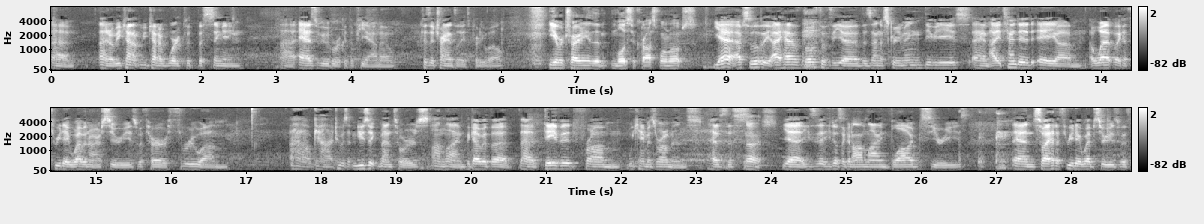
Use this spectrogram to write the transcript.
um, I don't know, we kind of we kind of worked with the singing uh, as we would work with the piano because it translates pretty well. You ever tried any of the Melissa Cross warm ups? Yeah, absolutely. I have both of the uh, the Zen of Screaming DVDs, and I attended a um, a web like a three day webinar series with her through um, oh god, who was it? Music Mentors online. The guy with uh, uh, David from We Came as Romans has this. Nice. Yeah, he's, he does like an online blog series, and so I had a three day web series with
